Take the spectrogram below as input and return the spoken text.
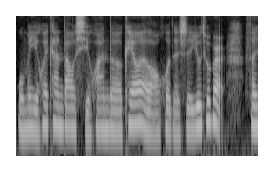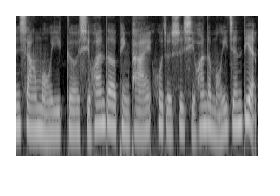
我们也会看到喜欢的 KOL 或者是 YouTuber 分享某一个喜欢的品牌，或者是喜欢的某一间店。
